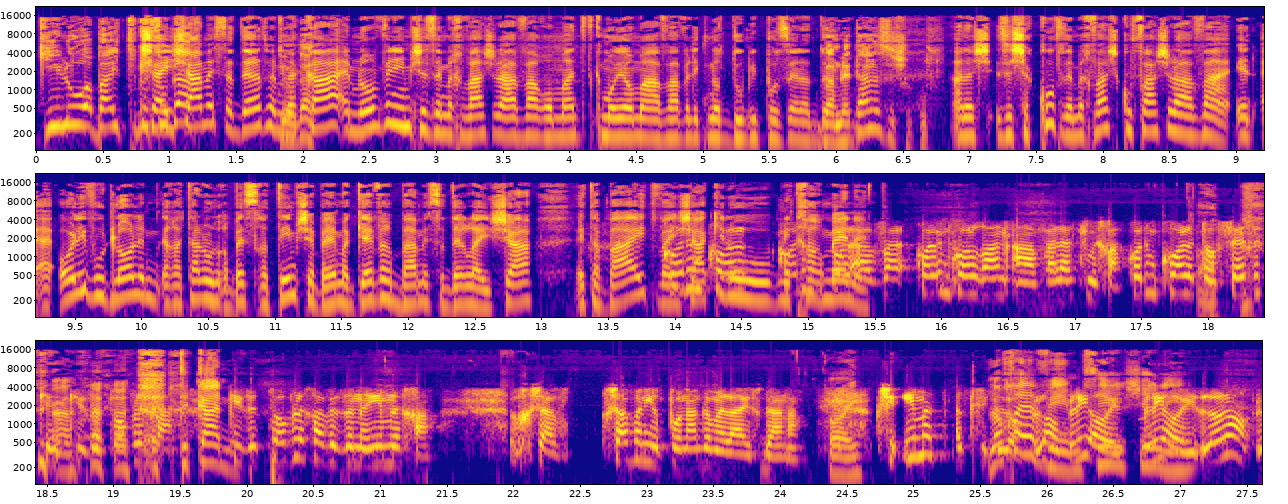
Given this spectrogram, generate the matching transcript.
כאילו הבית מסודר. כשהאישה מסדרת ומנקה, הם לא מבינים שזה מחווה של אהבה רומנטית כמו יום האהבה ולקנות דובי פוזל אדום. גם לדנה זה שקוף. זה שקוף, זה מחווה שקופה של אהבה. אה, הוליווד לא הראתה לנו הרבה סרטים שבהם הגבר בא מסדר לאישה את הבית והאישה כאילו מתחרמנת. אהבה- קודם כל רן, אהבה לעצמך. קודם כל אתה עושה את זה כי- זה טוב לך. כי זה טוב לך וזה נעים לך. ועכשיו, עכשיו אני פונה גם אלייך, דנה. אוי. כשאם את... כש- לא חייבים, בלי שיר- אוי. בלי אוי. לא, לא, לא.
